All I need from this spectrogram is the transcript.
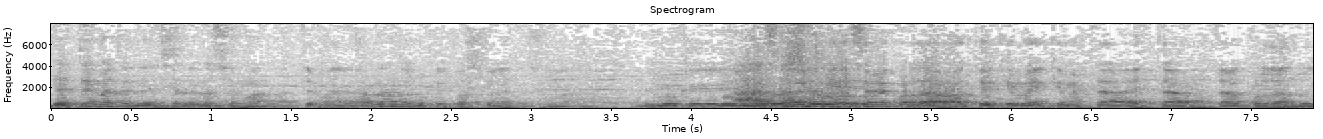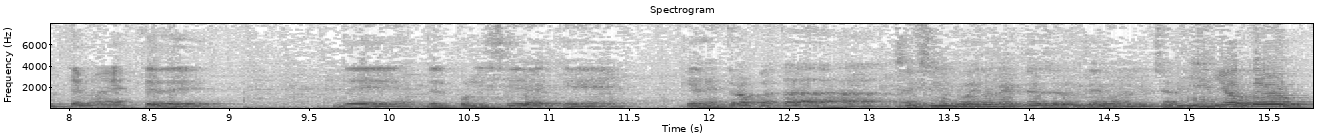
Del tema tendencial de la semana. tema- hablando de lo que pasó en esta semana. lo que. Ah, ¿sabes qué? Se me acordaba, que, que me, que me, estaba, estaba, me estaba acordando. El tema este de, de- del policía que, que le entró a patadas a, Sí, ese sí, me interesa el tema, el. Yo creo,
